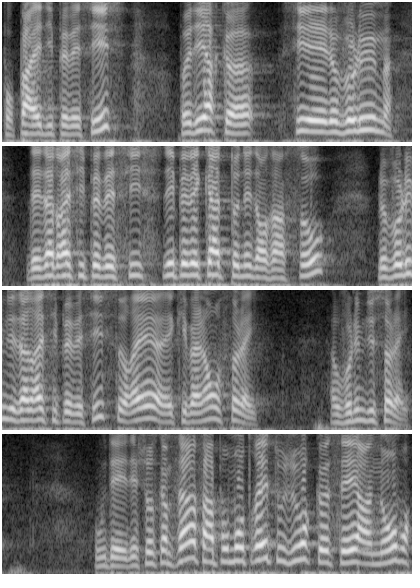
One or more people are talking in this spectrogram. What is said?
pour parler d'IPv6, on peut dire que si le volume des adresses IPv6, d'IPv4 tenait dans un seau, le volume des adresses IPv6 serait équivalent au Soleil au volume du Soleil. Ou des, choses comme ça, enfin pour montrer toujours que c'est un nombre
